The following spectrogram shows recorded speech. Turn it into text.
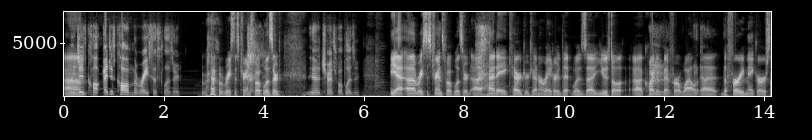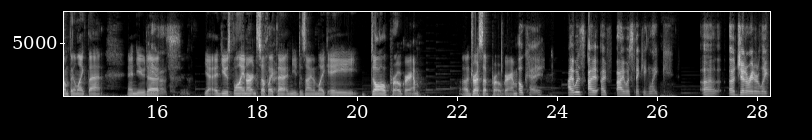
I Um, just call I just call him the racist lizard. racist transphobe lizard. Yeah, transphobe lizard. Yeah, uh, racist transphobe lizard uh, had a character generator that was uh, used uh, uh, quite a bit Mm, for a while. Uh, the furry maker or something like that, and you'd uh, yes. yeah, it used line art and stuff like that, and you design them like a doll program, a dress up program. Okay. I was I I I was thinking like uh, a generator like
